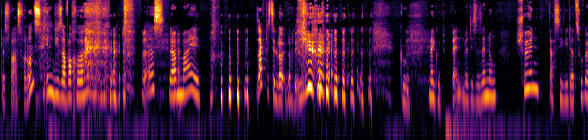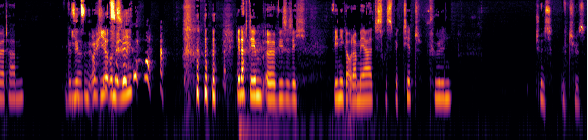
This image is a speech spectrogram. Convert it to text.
Das war's von uns in dieser Woche. Was? Wir haben Mai. Sagt es den Leuten doch nicht. Gut. Na gut, beenden wir diese Sendung. Schön, dass Sie wieder zugehört haben. Wir Ihr, sitzen euch ihr jetzt. und Sie. Je nachdem, äh, wie Sie sich weniger oder mehr disrespektiert fühlen. Tschüss. Tschüss.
